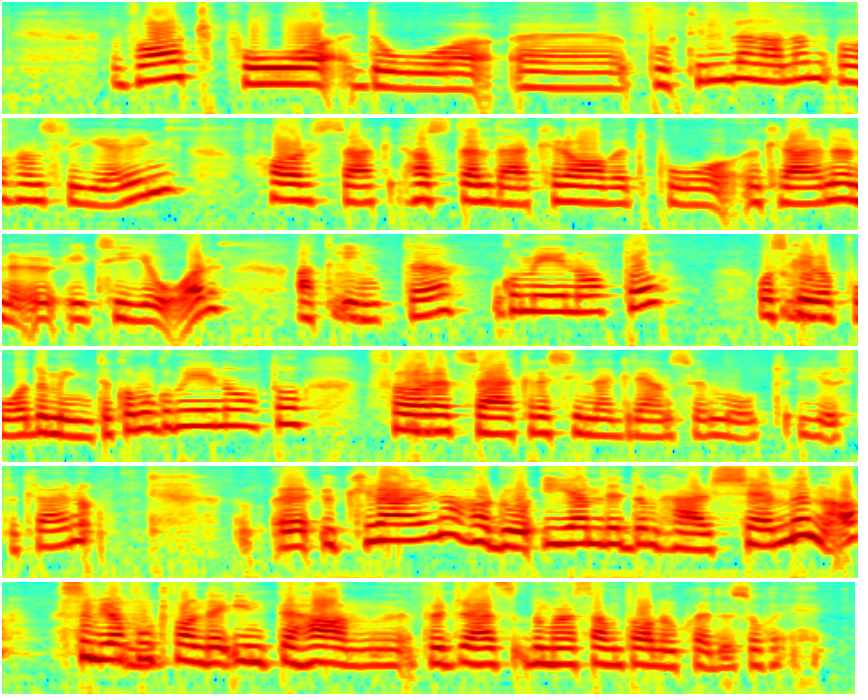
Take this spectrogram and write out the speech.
Vart på då eh, Putin bland annat och hans regering har, sagt, har ställt det här kravet på Ukraina nu i tio år. Att inte gå med i NATO och skriva på att de inte kommer gå med i NATO för att säkra sina gränser mot just Ukraina. Eh, Ukraina har då enligt de här källorna som jag fortfarande inte hann för det här, de här samtalen skedde så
